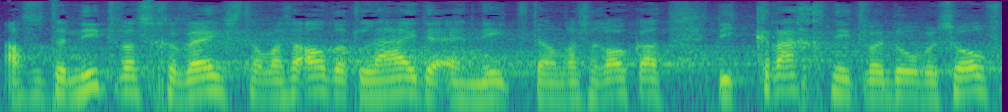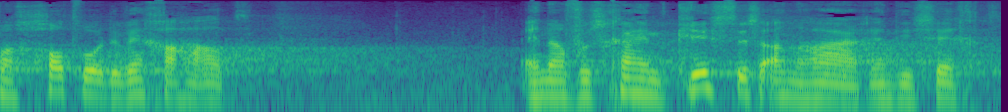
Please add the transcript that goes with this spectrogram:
Als het er niet was geweest, dan was al dat lijden er niet. Dan was er ook al die kracht niet waardoor we zo van God worden weggehaald. En dan verschijnt Christus aan haar en die zegt,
